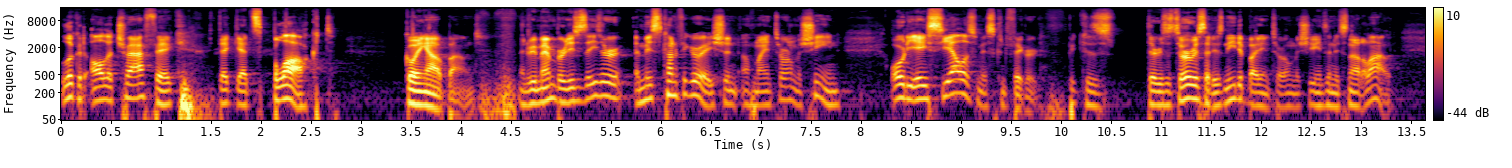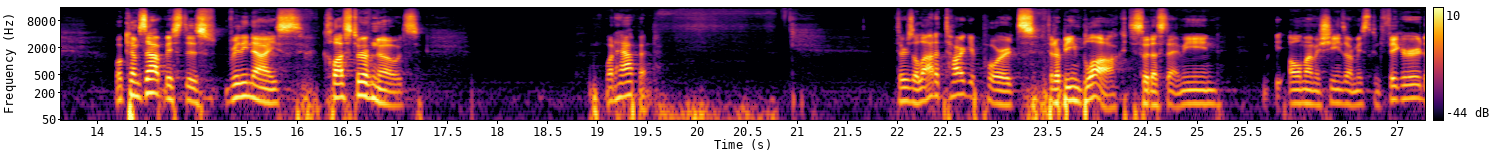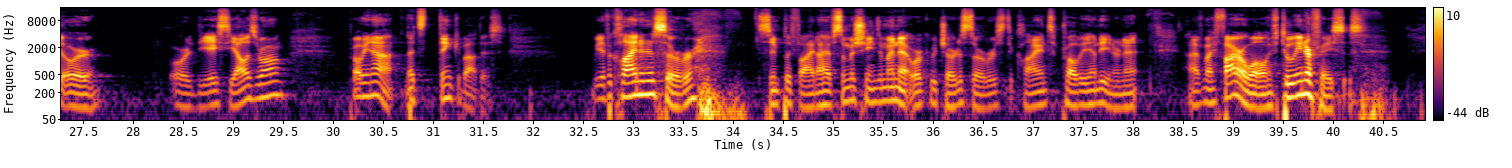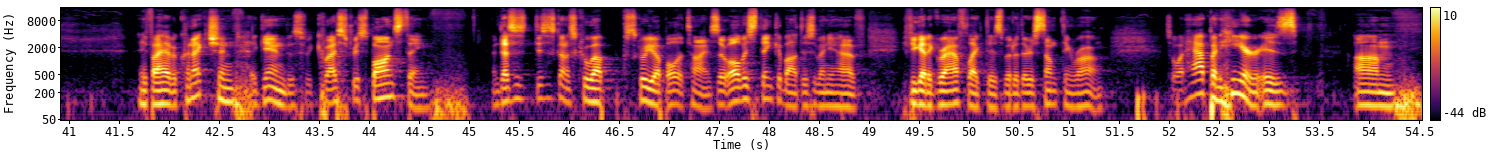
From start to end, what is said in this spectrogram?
look at all the traffic that gets blocked going outbound. And remember, this is either a misconfiguration of my internal machine or the ACL is misconfigured because there is a service that is needed by the internal machines and it's not allowed. What comes up is this really nice cluster of nodes. What happened? There's a lot of target ports that are being blocked. So does that mean all my machines are misconfigured or, or the ACL is wrong? Probably not. Let's think about this. We have a client and a server. Simplified. I have some machines in my network, which are the servers. The client's probably on the internet. I have my firewall I have two interfaces. If I have a connection, again, this request response thing, and this is, this is going to screw up screw you up all the time. So always think about this when you have, if you get a graph like this, whether there's something wrong. So what happened here is um,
